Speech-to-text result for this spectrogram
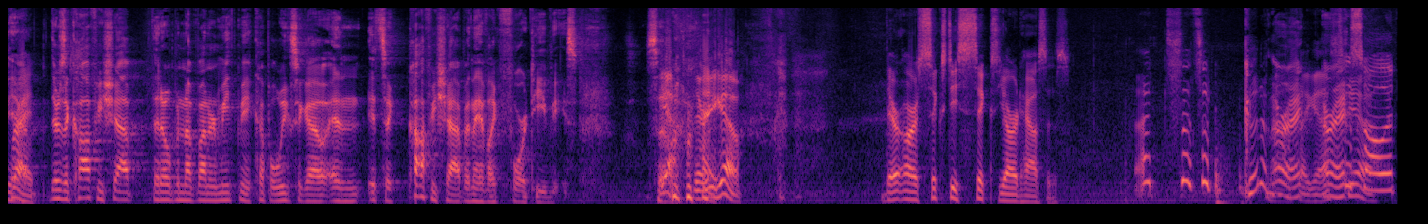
Yeah, Right. There's a coffee shop that opened up underneath me a couple weeks ago, and it's a coffee shop, and they have like four TVs. So Yeah, there you go. There are 66 yard houses. That's that's a good amount, All right, I guess. all right. It's yeah. solid,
